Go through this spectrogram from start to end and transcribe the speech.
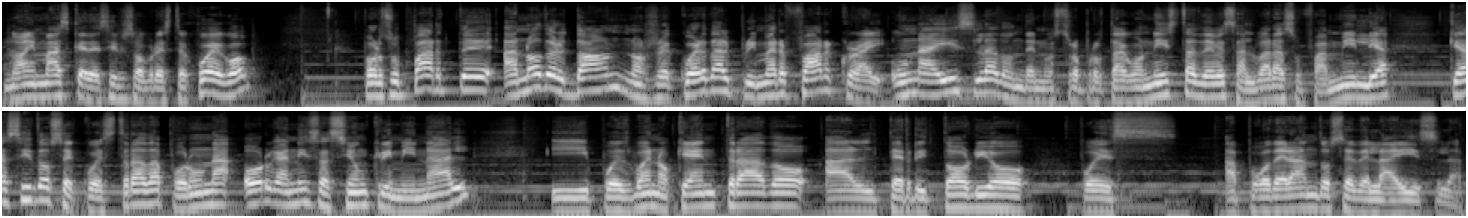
no hay más que decir sobre este juego. Por su parte, Another Dawn nos recuerda al primer Far Cry, una isla donde nuestro protagonista debe salvar a su familia que ha sido secuestrada por una organización criminal y pues bueno, que ha entrado al territorio pues apoderándose de la isla.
